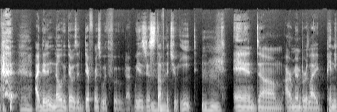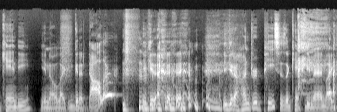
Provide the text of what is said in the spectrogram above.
I didn't know that there was a difference with food. We it's just stuff Mhm. that you eat. Mm-hmm. And um, I remember like penny candy, you know, like you get a dollar, you get you get a hundred pieces of candy, man. Like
